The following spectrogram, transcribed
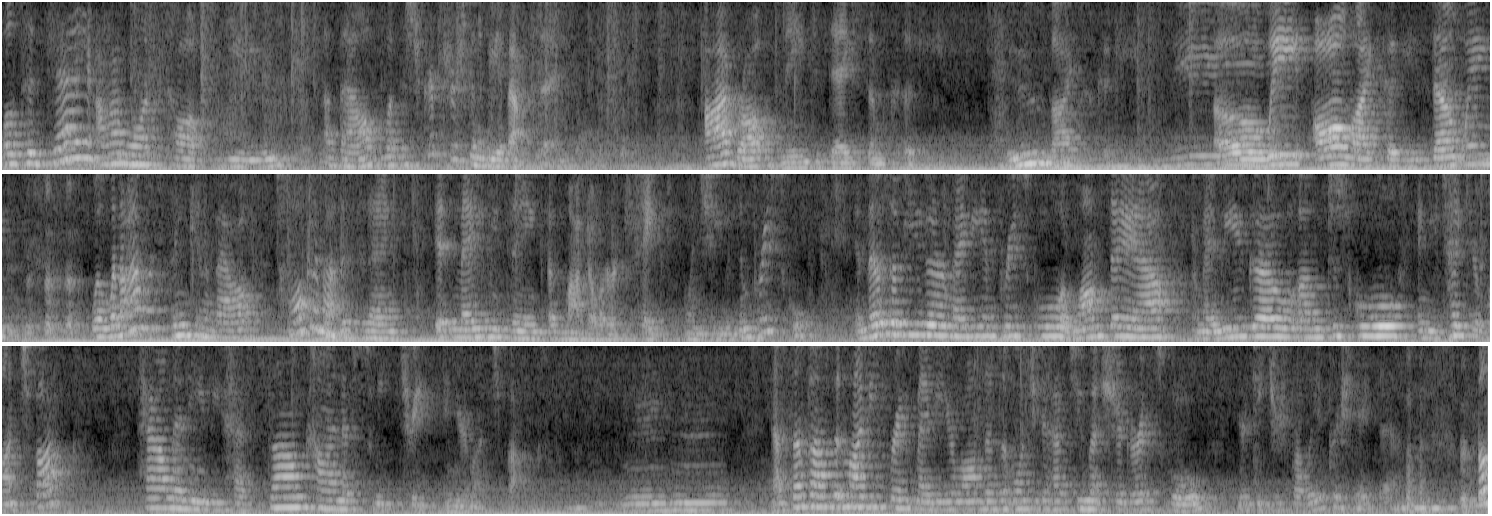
Well, today I want to talk to you about what the scripture is going to be about today. I brought with me today some cookies. Who likes cookies? Oh, we all like cookies, don't we? Well, when I was thinking about talking about this today, it made me think of my daughter Kate when she was in preschool. And those of you that are maybe in preschool or mom's day out, or maybe you go um, to school and you take your lunchbox, how many of you have some kind of sweet treat in your lunchbox? Mm-hmm. Now, sometimes it might be fruit. Maybe your mom doesn't want you to have too much sugar at school. Your teachers probably appreciate that. but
